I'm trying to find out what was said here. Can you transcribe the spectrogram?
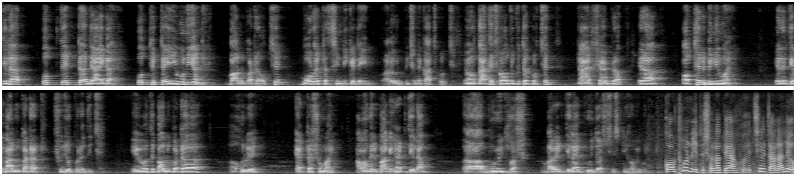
জেলার প্রত্যেকটা জায়গায়, প্রত্যেকটা ইউনিয়নে বালু কাটা হচ্ছে। বড় একটা সিন্ডিকেট এই বালুর পিছনে কাজ করছে এবং তাকে সহযোগিতা করছেন নায়ব সাহেবরা। এরা অর্থের বিনিময়ে এদেরকে বালু কাটার সুযোগ করে দিচ্ছে। এভাবে বালু কাটা হলে একটা সময় আমাদের বাগেরহাট জেলা ভূমিধস বাগেরহাট জেলায় ভূমিধস সৃষ্টি হবে বলে কঠোর নির্দেশনা দেওয়া হয়েছে জানালেও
